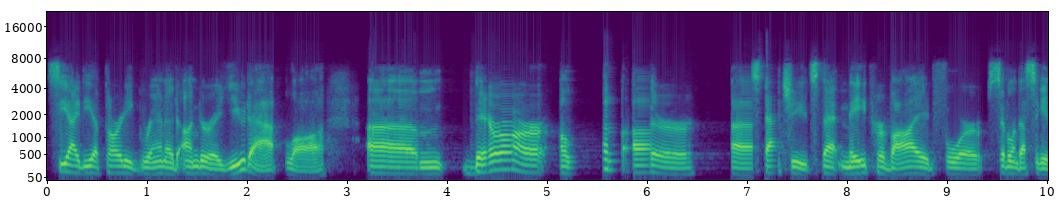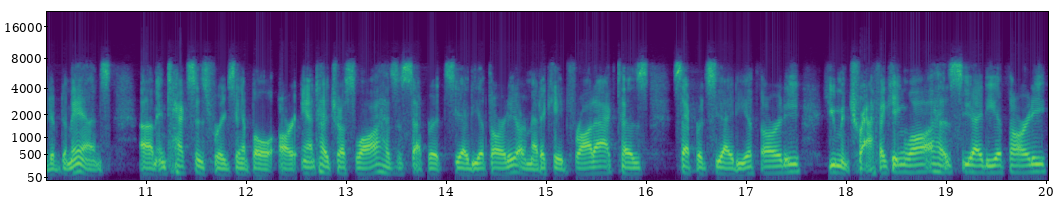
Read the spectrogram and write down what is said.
CID authority granted under a UDAP law, um, there are a lot of other uh, statutes that may provide for civil investigative demands. Um, in Texas, for example, our antitrust law has a separate CID authority. Our Medicaid Fraud Act has separate CID authority. Human trafficking law has CID authority,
